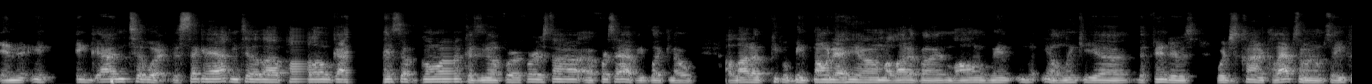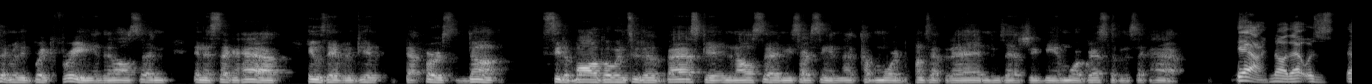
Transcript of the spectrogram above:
And it, it got into what the second half until uh, Paolo got himself going because you know for the first time, uh, first half, he's like you know a lot of people being thrown at him, a lot of uh, long, wind, you know, linky uh, defenders were just kind of collapsing on him, so he couldn't really break free. And then all of a sudden, in the second half, he was able to get that first dunk see the ball go into the basket, and then all of a sudden you start seeing a couple more dunks after that, and he's actually being more aggressive in the second half. Yeah, no, that was, uh,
